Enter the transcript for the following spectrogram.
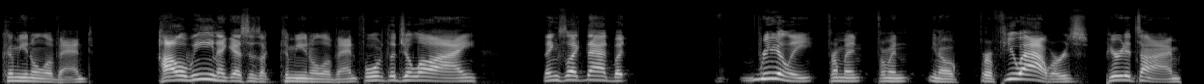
communal event. Halloween, I guess, is a communal event. Fourth of July, things like that. But really, from an from an you know for a few hours period of time,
